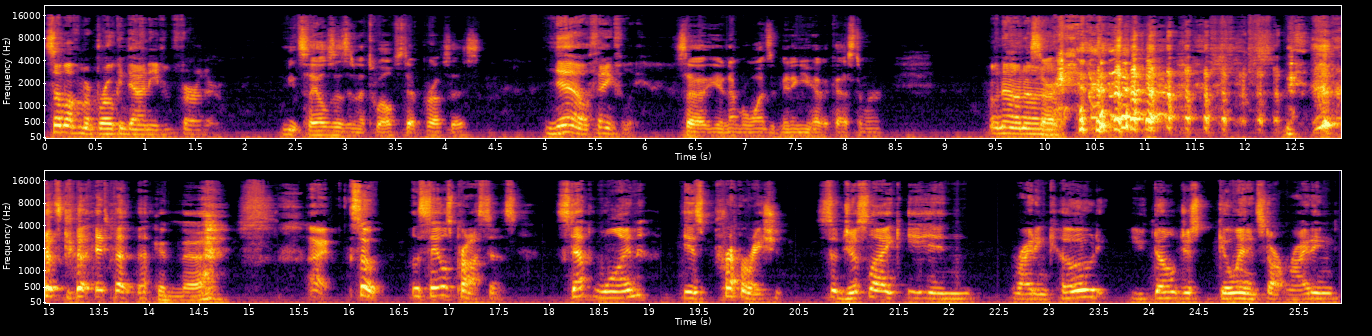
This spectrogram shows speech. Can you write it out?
some of them are broken down even further. I mean, sales isn't a 12 step process. No, thankfully. So, you know, number one's admitting you have a customer. Oh no, no, Sorry. no. that's good. Can, uh, All right. So the sales process. Step one is preparation. So just like in writing code, you don't just go in and start writing.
